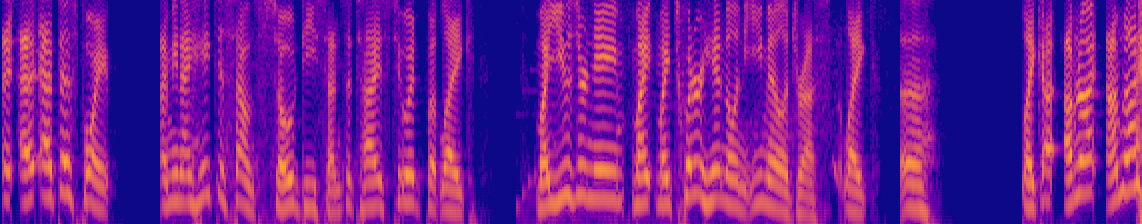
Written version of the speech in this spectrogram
At, at this point, I mean, I hate to sound so desensitized to it, but like, my username, my my Twitter handle, and email address, like, uh, like I, I'm not, I'm not,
